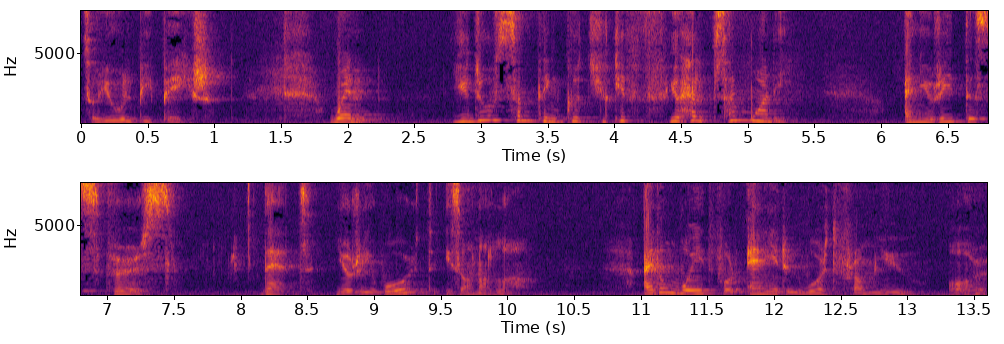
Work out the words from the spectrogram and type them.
so you will be patient. When you do something good, you give you help somebody and you read this verse that your reward is on Allah. I don't wait for any reward from you or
